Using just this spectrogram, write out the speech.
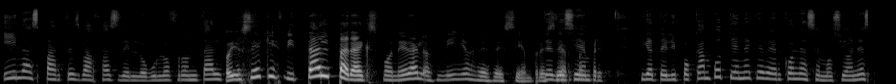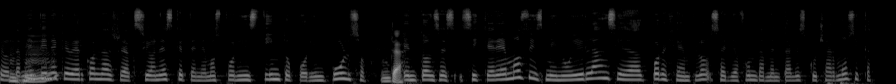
y las partes bajas del lóbulo frontal. Oye, sé que es vital para exponer a los niños desde siempre, Desde ¿cierto? siempre. Fíjate, el hipocampo tiene que ver con las emociones, pero también tiene que ver con las reacciones que tenemos por instinto, por impulso. Ya. Entonces, si queremos disminuir la ansiedad, por ejemplo, sería fundamental escuchar música.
